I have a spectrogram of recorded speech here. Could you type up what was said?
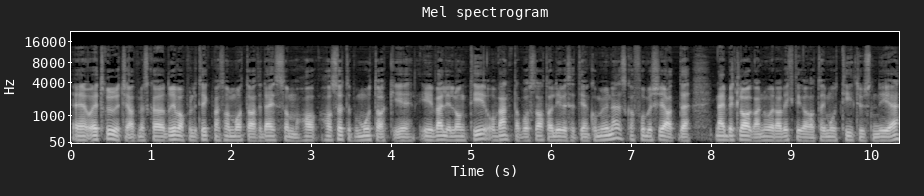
Eh, og jeg tror ikke at vi skal drive politikk på en sånn måte at de som har, har sittet på mottak i, i, veldig lang tid og venter på å starte livet sitt i en kommune, skal få beskjed at nei, beklager, nå er det viktigere å ta imot 10 000 nye,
